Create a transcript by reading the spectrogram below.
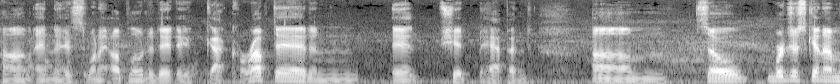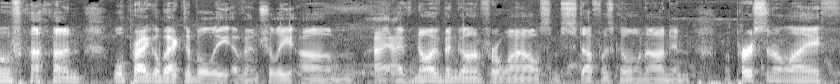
um, and as when I uploaded it, it got corrupted and it shit happened. Um, so we're just gonna move on. We'll probably go back to Bully eventually. Um, I, I know I've been gone for a while. Some stuff was going on in my personal life.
